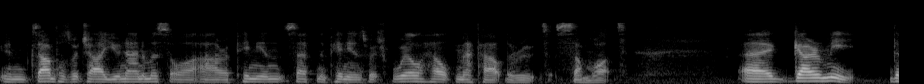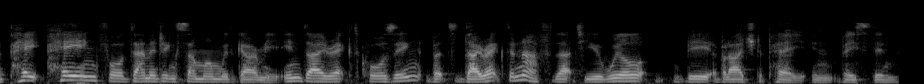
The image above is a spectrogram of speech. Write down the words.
examples which are unanimous or are opinion, certain opinions which will help map out the route somewhat. Uh, garmi, the pay, paying for damaging someone with garmi, indirect causing, but direct enough that you will be obliged to pay in Beis Din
